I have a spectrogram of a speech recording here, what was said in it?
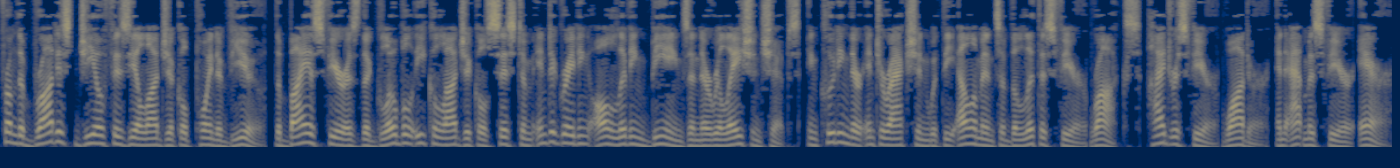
From the broadest geophysiological point of view, the biosphere is the global ecological system integrating all living beings and their relationships, including their interaction with the elements of the lithosphere rocks, hydrosphere water, and atmosphere air.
